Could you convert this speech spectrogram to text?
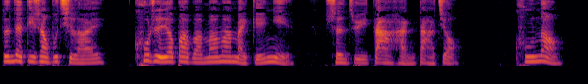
蹲在地上不起来，哭着要爸爸妈妈买给你，甚至于大喊大叫、哭闹，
